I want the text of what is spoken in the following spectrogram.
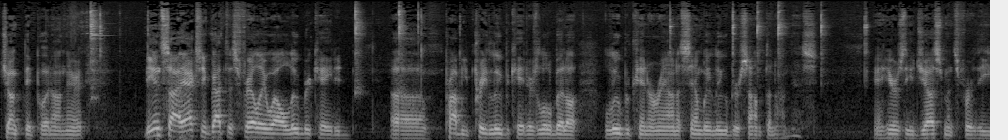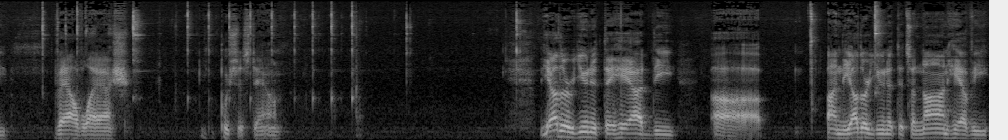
junk they put on there. The inside actually got this fairly well lubricated. Uh, probably pre-lubricated. There's a little bit of lubricant around, assembly lube or something on this. And here's the adjustments for the valve lash. You can push this down. The other unit they had, the uh, on the other unit that's a non-Hemi,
